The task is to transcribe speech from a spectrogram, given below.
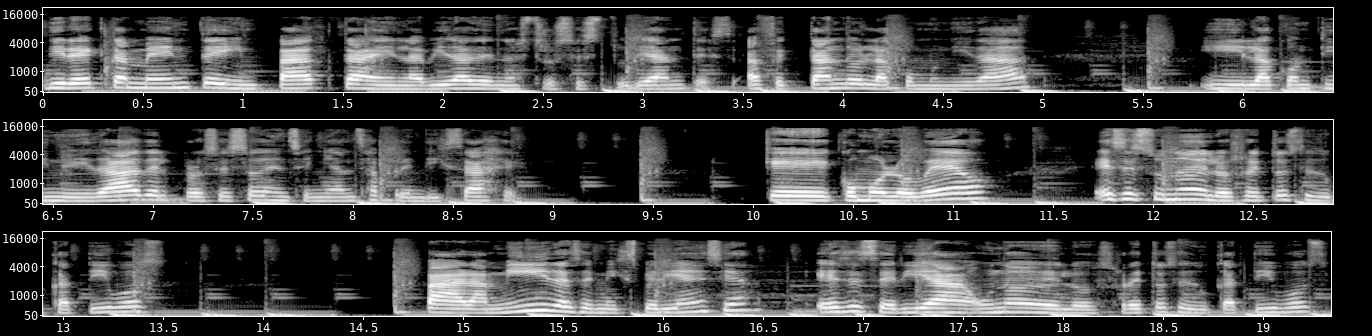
directamente impacta en la vida de nuestros estudiantes, afectando la comunidad y la continuidad del proceso de enseñanza-aprendizaje, que como lo veo, ese es uno de los retos educativos para mí, desde mi experiencia, ese sería uno de los retos educativos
